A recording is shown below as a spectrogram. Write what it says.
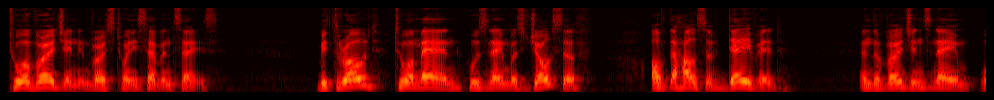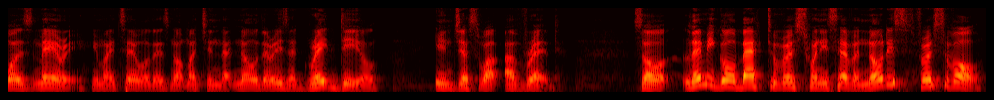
to a virgin, in verse 27 says, betrothed to a man whose name was Joseph of the house of David, and the virgin's name was Mary. You might say, well, there's not much in that. No, there is a great deal in just what I've read. So let me go back to verse 27. Notice, first of all,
